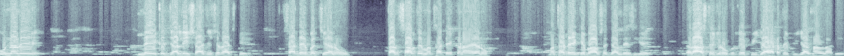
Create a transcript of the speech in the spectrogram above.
ਉਹਨਾਂ ਦੇ ਨੇ ਇੱਕ ਜਾਲੀ ਸਾਜ਼ਿਸ਼ ਰਚ ਕੇ ਸਾਡੇ ਬੱਚਿਆਂ ਨੂੰ ਤਖਤ ਸਾਹਿਬ ਤੇ ਮੱਥਾ ਟੇਕਣ ਆਇਆਂ ਨੂੰ ਮੱਥਾ ਟੇਕ ਕੇ ਵਾਪਸ ਜਾਂਦੇ ਸੀਗੇ। ਰਾਸਤੇ 'ਚ ਰੁਕ ਕੇ ਪੀਜ਼ਾ ਹਟ ਤੇ ਪੀਜ਼ਾ ਖਾਣ ਲੱਗੇ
